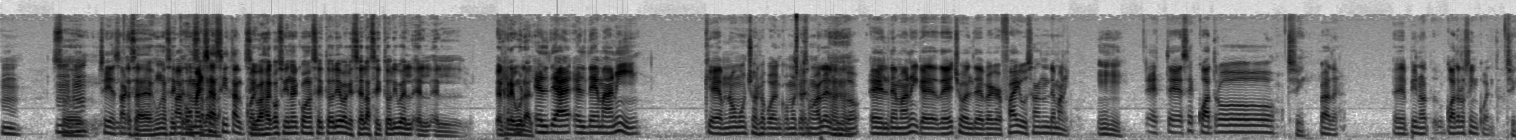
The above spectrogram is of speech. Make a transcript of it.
Mm. So, Ujú, Sí, exacto. O sea, es un aceite Para comerse así tal Si cual. vas a cocinar con aceite de oliva, que sea el aceite de oliva el, el, el- el regular. El de, el de maní, que no muchos lo pueden comer, que son alérgicos. El de maní, que de hecho el de BurgerFi usan de maní. Este, ese es 4... Sí. Espérate. Eh, Pinot, 450. Sí.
